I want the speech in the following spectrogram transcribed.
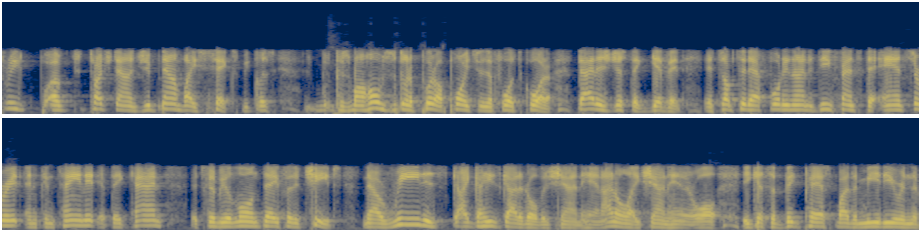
three uh, touchdowns, you're down by six because because Mahomes is going to put up points in the fourth quarter. That is just a given. It's up to that 49er defense to answer it and contain it. If they can, it's going to be a long day for the Chiefs. Now, Reid is he's got it over to Shanahan. I don't like Shanahan at all. He gets a big pass by the media and the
